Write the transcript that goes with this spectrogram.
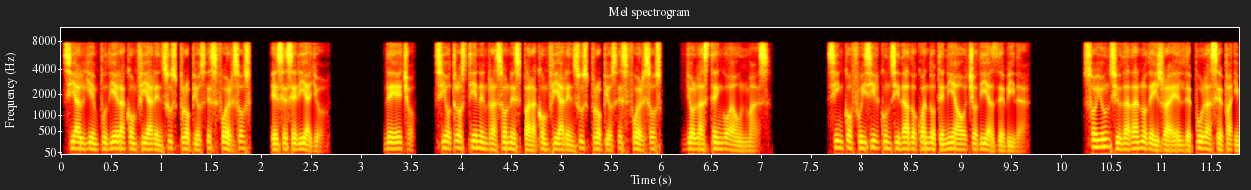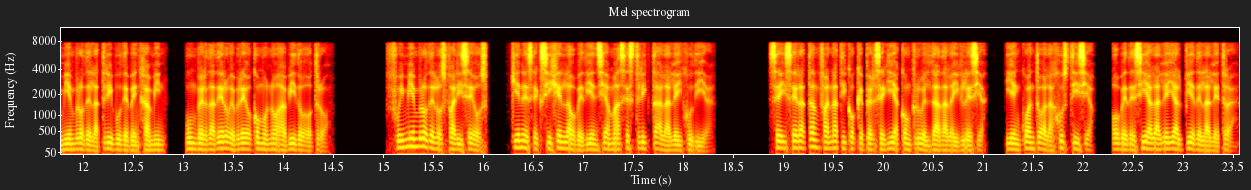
si alguien pudiera confiar en sus propios esfuerzos, ese sería yo. De hecho, si otros tienen razones para confiar en sus propios esfuerzos, yo las tengo aún más. 5. Fui circuncidado cuando tenía 8 días de vida. Soy un ciudadano de Israel de pura cepa y miembro de la tribu de Benjamín, un verdadero hebreo como no ha habido otro. Fui miembro de los fariseos, quienes exigen la obediencia más estricta a la ley judía. 6. Era tan fanático que perseguía con crueldad a la iglesia, y en cuanto a la justicia, obedecía la ley al pie de la letra.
